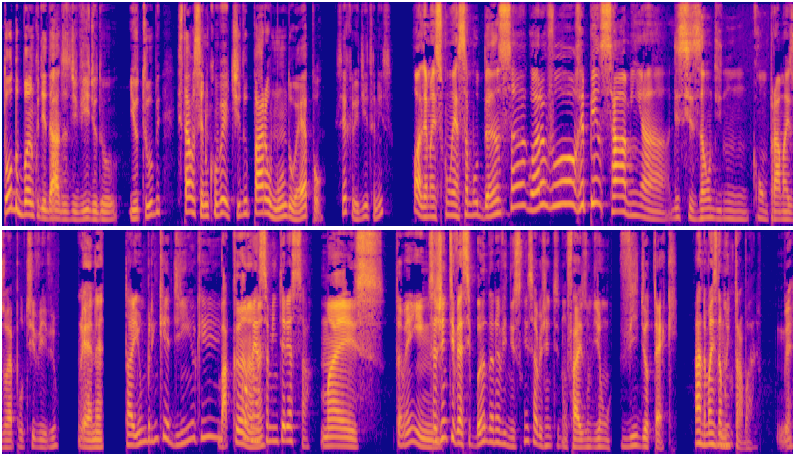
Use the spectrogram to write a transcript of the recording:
todo o banco de dados de vídeo do YouTube estava sendo convertido para o mundo Apple. Você acredita nisso? Olha, mas com essa mudança, agora eu vou repensar a minha decisão de não comprar mais o Apple TV, viu? É, né? Tá aí um brinquedinho que Bacana, começa a me interessar. Mas também. Se a gente tivesse banda, né, Vinícius? Quem sabe a gente não faz um dia um videotech. Ah, mas dá muito trabalho. É.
